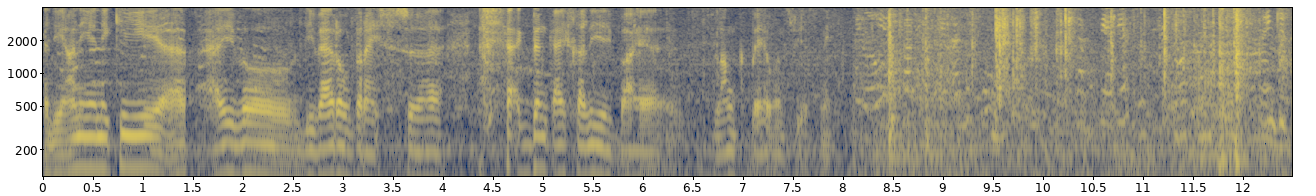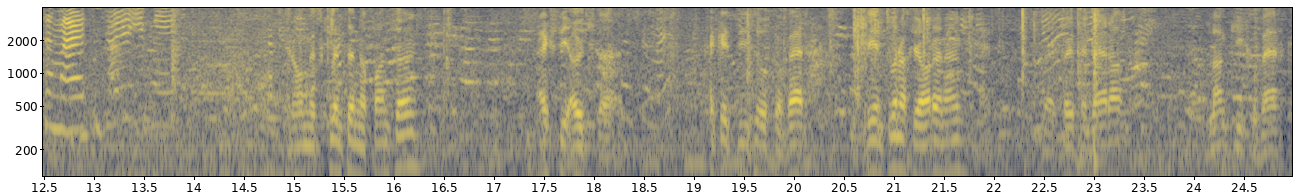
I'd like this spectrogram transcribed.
en die ander enetjie uh, hy wil die wêreld reis. So uh, ek dink hy gaan nie baie lank by ons wees nie. So much. Enjoy your evening. My naam is Clinton Afonso. Ek's die oudste. Ek het hier so gewerk 23 jaar nou. Ek is 35. Lankie gewerk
